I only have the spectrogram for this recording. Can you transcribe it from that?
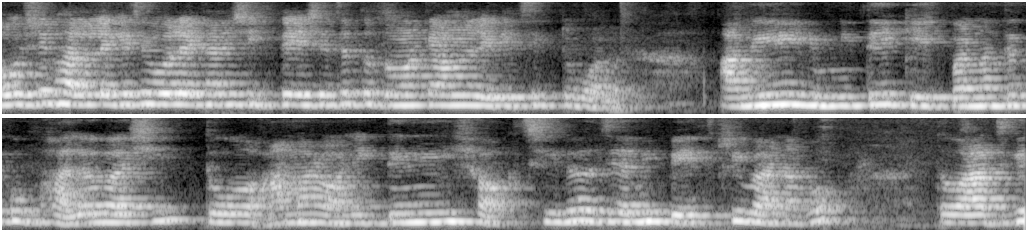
অবশ্যই ভালো লেগেছে বলে এখানে শিখতে এসেছে। তো তোমার কেমন লেগেছে একটু বলো? আমি এমনিতেই কেক বানাতে খুব ভালোবাসি। তো আমার অনেক দিনই শখ ছিল যে আমি পেস্ট্রি বানাবো। তো আজকে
